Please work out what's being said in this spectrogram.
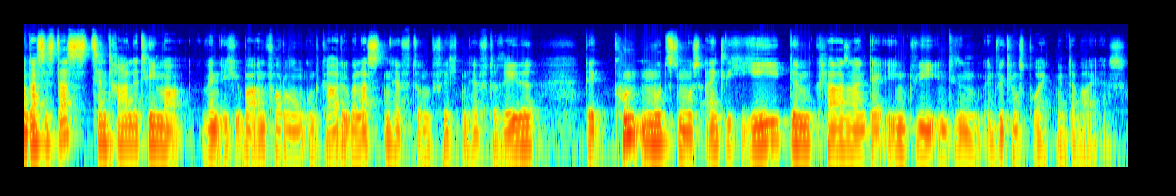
und das ist das zentrale Thema, wenn ich über Anforderungen und gerade über Lastenhefte und Pflichtenhefte rede. Der Kundennutzen muss eigentlich jedem klar sein, der irgendwie in diesem Entwicklungsprojekt mit dabei ist.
